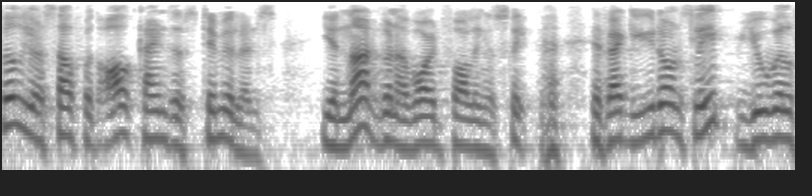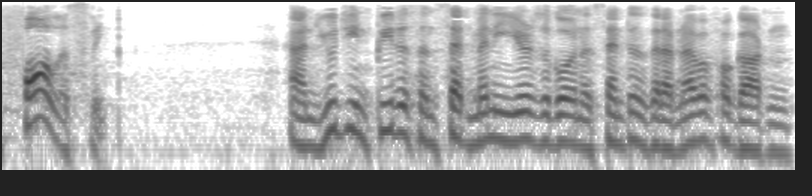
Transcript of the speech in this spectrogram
fill yourself with all kinds of stimulants, you're not going to avoid falling asleep. In fact, if you don't sleep, you will fall asleep. And Eugene Peterson said many years ago in a sentence that I've never forgotten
